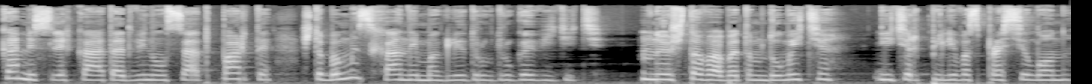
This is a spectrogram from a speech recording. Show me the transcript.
Ками слегка отодвинулся от парты, чтобы мы с Ханой могли друг друга видеть. «Ну и что вы об этом думаете?» – нетерпеливо спросил он.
